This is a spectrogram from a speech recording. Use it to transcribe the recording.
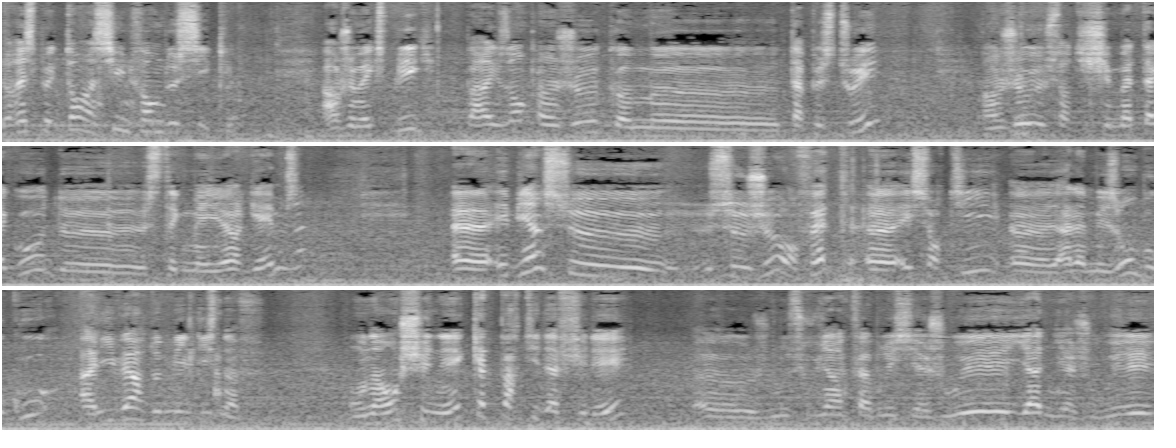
respectant ainsi une forme de cycle. Alors je m'explique, par exemple un jeu comme Tapestry, un jeu sorti chez Matago de Stegmeyer Games, euh, eh bien ce, jeu en fait euh, est sorti euh, à la maison beaucoup à l'hiver 2019. On a enchaîné quatre parties d'affilée. Je me souviens que Fabrice y a joué, Yann y a joué,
